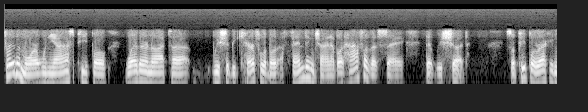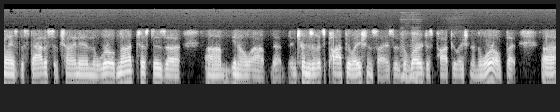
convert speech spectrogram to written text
Furthermore, when you ask people whether or not uh, we should be careful about offending China, about half of us say that we should. So people recognize the status of China in the world not just as a, um, you know, uh, in terms of its population size, as mm-hmm. the largest population in the world, but uh,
